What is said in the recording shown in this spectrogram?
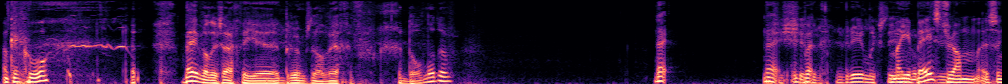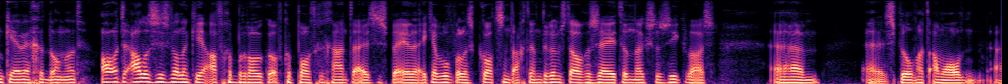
Oké, cool. Ben je wel eens achter je drumstel weggedonderd? Of? Nee, Dus je ik zit ben, er redelijk stil. Maar je bassdrum is een keer weggedonderd. oh, het- alles is wel een keer afgebroken of kapot gegaan tijdens het spelen. Ik heb ook wel eens kotsend achter een drumstel gezeten omdat ik zo ziek was. Ehm eh, speel wat allemaal eh,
